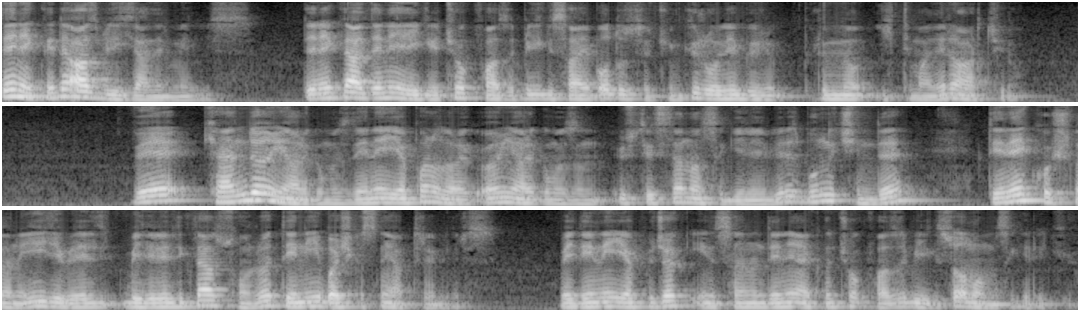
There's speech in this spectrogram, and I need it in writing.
denekleri az bilgilendirmeliyiz. Denekler deneyle ilgili çok fazla bilgi sahibi olursa çünkü role bürünme ihtimalleri artıyor. Ve kendi ön yargımız, deney yapan olarak ön yargımızın üstesine nasıl gelebiliriz? Bunun için de deney koşullarını iyice belirledikten sonra deneyi başkasına yaptırabiliriz. Ve deney yapacak insanın deney hakkında çok fazla bilgisi olmaması gerekiyor.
